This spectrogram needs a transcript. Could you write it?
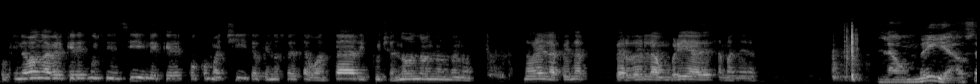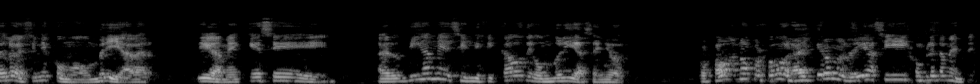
Porque no van a ver que eres muy sensible, que eres poco machito, que no sabes aguantar y pucha, no, no, no, no, no. No vale la pena perder la hombría de esa manera. La hombría, usted lo define como hombría. A ver, dígame, ¿qué se... A ver, dígame el significado de hombría, señor. Por favor, no, por favor, ahí quiero que me lo diga así completamente.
